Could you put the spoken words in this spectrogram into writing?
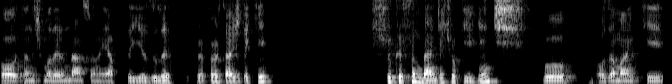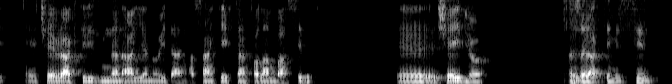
o tanışmalarından sonra yaptığı yazılı röportajdaki şu kısım bence çok ilginç. Bu o zamanki e, çevre aktivizminden, Alyanoi'den, Hasan Keyif'ten falan bahsedip e, şey diyor Özel Akdemir, siz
